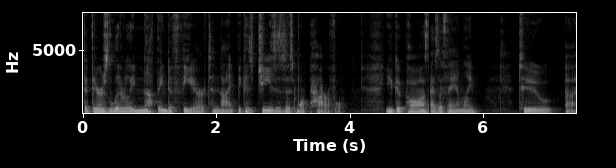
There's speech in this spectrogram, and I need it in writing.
that there is literally nothing to fear tonight because Jesus is more powerful. You could pause as a family to uh,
